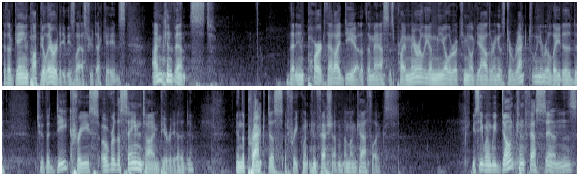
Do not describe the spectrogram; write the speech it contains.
that have gained popularity these last few decades, I'm convinced that in part that idea that the Mass is primarily a meal or a communal gathering is directly related to the decrease over the same time period in the practice of frequent confession among Catholics. You see, when we don't confess sins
